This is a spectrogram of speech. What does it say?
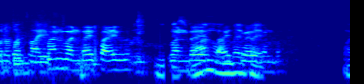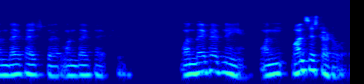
One upon five. One one by five. One by five. One by five square one by five. Cube one by five नहीं है वन वन से स्टार्ट होगा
